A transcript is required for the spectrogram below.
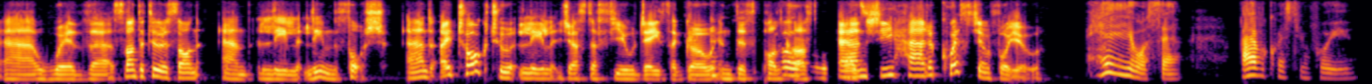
uh, with uh, Svante Thuresson and Lill Lindfors. And I talked to Lill just a few days ago in this podcast, oh, and she had a question for you. Hey, Åse. I have a question for you.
